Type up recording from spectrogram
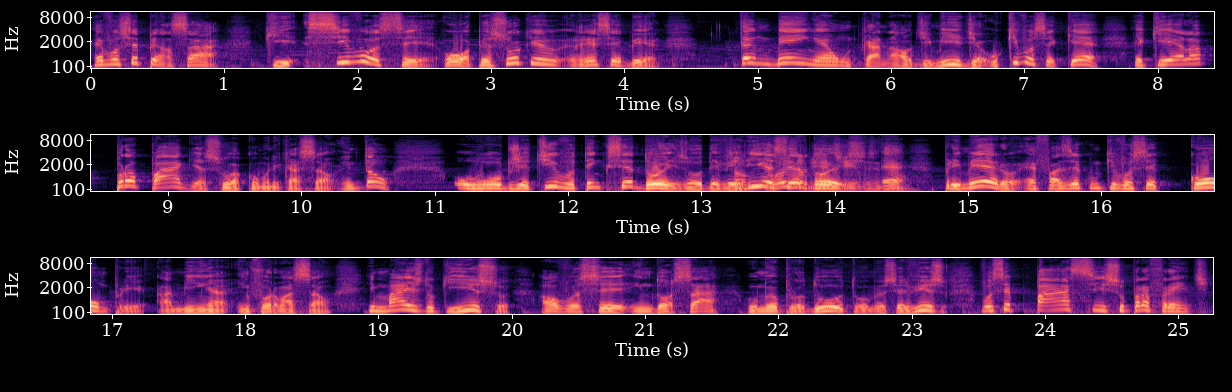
é você pensar que se você ou a pessoa que receber também é um canal de mídia, o que você quer é que ela propague a sua comunicação. Então, o objetivo tem que ser dois, ou deveria dois ser dois. objetivos, então. É, primeiro é fazer com que você compre a minha informação. E mais do que isso, ao você endossar o meu produto ou o meu serviço, você passe isso para frente.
